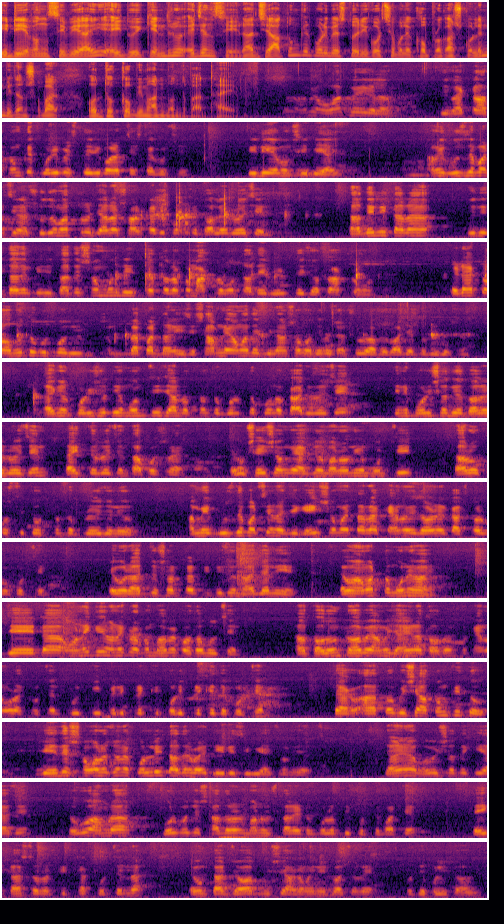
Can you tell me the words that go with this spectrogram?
ED এবং CBI এই দুই কেন্দ্রীয় এজেন্সি রাজ্যে আতঙ্কের পরিবেশ তৈরি করছে বলে ক্ষোভ প্রকাশ করলেন বিধানসভার অধ্যক্ষ বিমান বন্দ্যোপাধ্যায়। আমি অবাক হয়ে গেলাম যে একটা আতঙ্কের পরিবেশ তৈরি করার চেষ্টা করছে ইডি এবং সিবিআই। আমি বুঝতে পারছি না, শুধুমাত্র যারা সরকারি পক্ষে দলে রয়েছেন, তাদেরই তারা যদি তাদের কিছু, তাদের সম্বন্ধে যত রকম আক্রমণ, তাদের বিরুদ্ধে যত আক্রমণ। এটা একটা অভূতপূর্ব ব্যাপার দাঁড়িয়েছে। সামনে আমাদের বিধানসভা অধিবেশন শুরু হবে, বাজেট অধিবেশন। একজন পরিষদীয় মন্ত্রী, যার অত্যন্ত গুরুত্বপূর্ণ কাজ রয়েছে, তিনি পরিষদীয় দলে রয়েছেন, দায়িত্বে রয়েছেন তাপস রায়। এবং সেই সঙ্গে একজন মাননীয় মন্ত্রী, তারও উপস্থিতি অত্যন্ত প্রয়োজনীয়। আমি বুঝতে পারছি না যে এই সময় তারা কেন এই ধরনের কাজকর্ম করছেন এবং রাজ্য সরকারকে কিছু না জানিয়ে। এবং আমার তো মনে হয় যে এটা অনেকেই অনেক রকম ভাবে কথা বলছেন। আর তদন্ত হবে, আমি জানি না তদন্ত কেন ওরা করছেন কি- কি পরিপ্রেক্ষি, পরিপ্রেক্ষিতে করছেন। তো এত বেশি আতঙ্কিত যে এদের সমালোচনা করলেই তাদের বাড়িতে ইডি সিবিআই চলে যাচ্ছে। জানি না ভবিষ্যতে কি আছে। তবুও আমরা বলব যে সাধারণ মানুষ তারা এটা উপলব্ধি করতে পারছেন, এই কাজটা ওরা ঠিকঠাক করছেন না এবং তার জবাব নিশ্চয়ই আগামী নির্বাচনে প্রতিফলিত হবে।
